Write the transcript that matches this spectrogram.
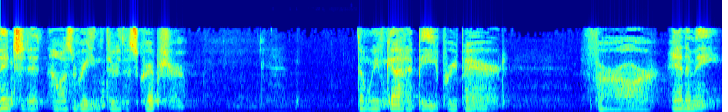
Mentioned it. I was reading through the scripture. Then we've got to be prepared for our enemy.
